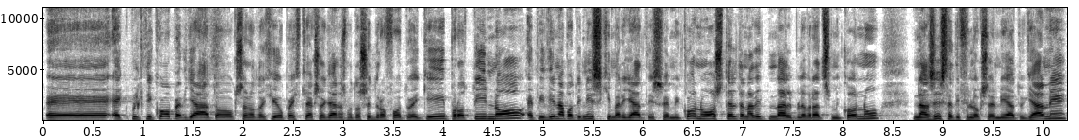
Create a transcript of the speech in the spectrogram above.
Ε, εκπληκτικό, παιδιά, το ξενοδοχείο που έχει φτιάξει ο Γιάννης με τον σύντροφό του εκεί. Προτείνω, επειδή είναι από την ήσυχη μεριά της Μυκόνου, όσοι θέλετε να δείτε την άλλη πλευρά της Μυκόνου, να ζήσετε τη φιλοξενία του Γιάννη.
